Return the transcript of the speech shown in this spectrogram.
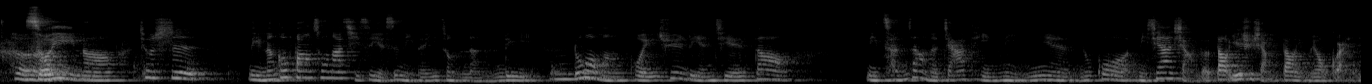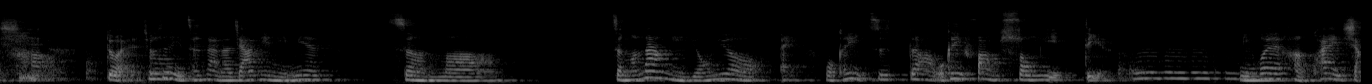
所以呢，就是你能够放松，它其实也是你的一种能力。嗯如果我们回去连接到你成长的家庭里面，如果你现在想得到，也许想不到也没有关系。对，就是你成长的家庭里面，怎么怎么让你拥有？哎，我可以知道，我可以放松一点。你会很快想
